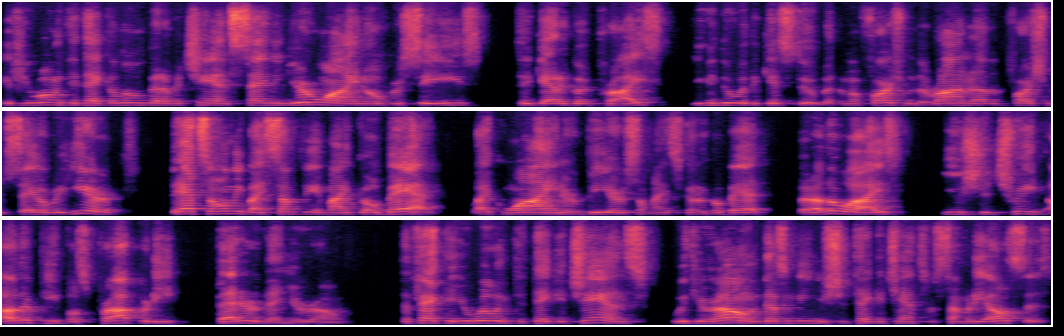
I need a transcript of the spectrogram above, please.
If you're willing to take a little bit of a chance sending your wine overseas to get a good price, you can do what the kids do. But the Mefarshim, the Ran, and other Mefarshim say over here, that's only by something that might go bad, like wine or beer or something that's going to go bad. But otherwise, you should treat other people's property better than your own. The fact that you're willing to take a chance with your own doesn't mean you should take a chance with somebody else's.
